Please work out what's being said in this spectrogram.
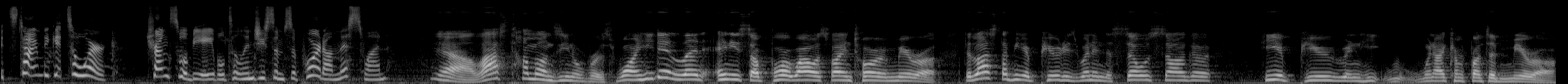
it's time to get to work. Trunks will be able to lend you some support on this one. Yeah, last time on Xenoverse 1, he didn't lend any support while I was fighting Towa Mira. The last time he appeared is when in the Cell Saga, he appeared when he when I confronted Mira.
